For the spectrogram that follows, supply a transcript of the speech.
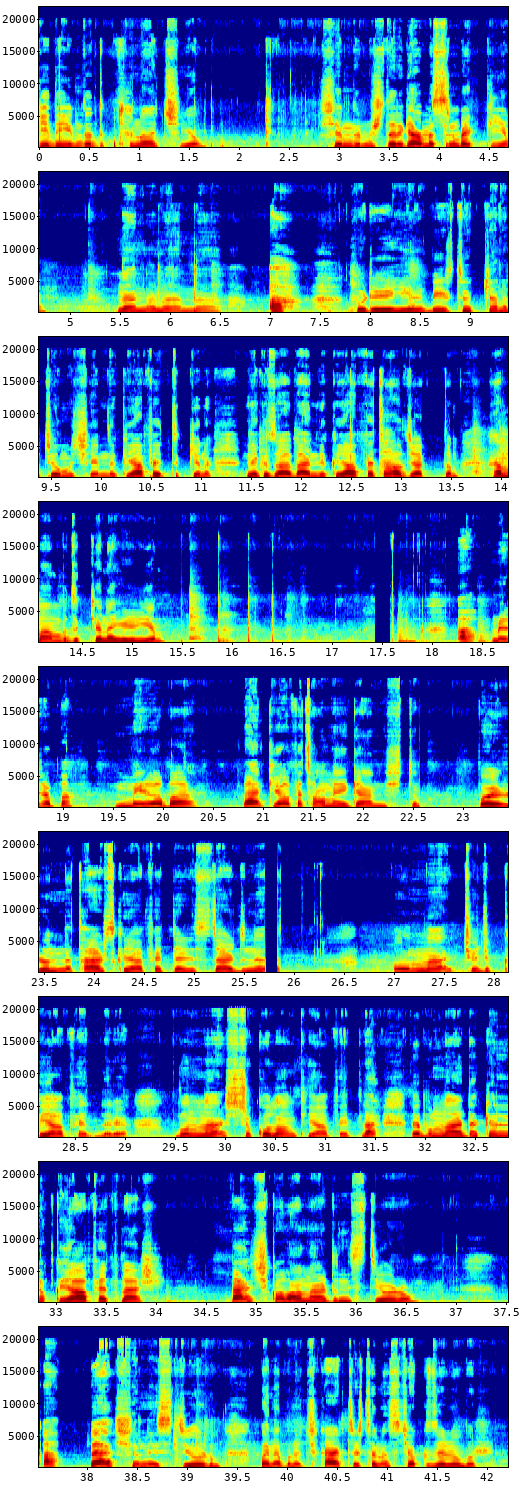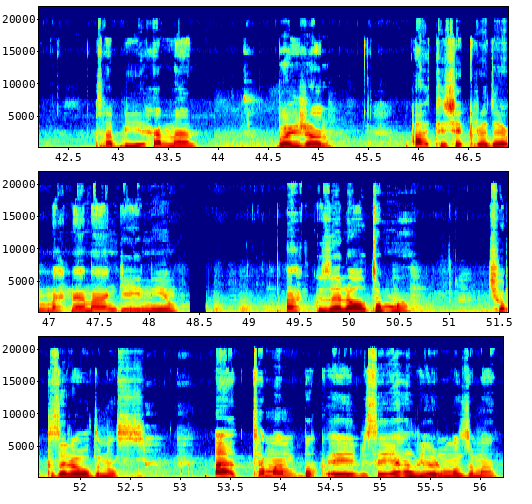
Gideyim de dükkanı açayım. Şimdi müşteri gelmesini bekleyeyim. Ne ne ne ne. Ah buraya yeni bir dükkan açılmış hem de kıyafet dükkanı. Ne güzel ben de kıyafet alacaktım. Hemen bu dükkana gireyim. Ah merhaba. Merhaba. Ben kıyafet almaya gelmiştim. Buyurun ne tarz kıyafetler isterdiniz? Onlar çocuk kıyafetleri. Bunlar şık olan kıyafetler ve bunlar da günlük kıyafetler. Ben şık olanlardan istiyorum. Ah ben şunu istiyorum. Bana bunu çıkartırsanız çok güzel olur. Tabii hemen. Buyurun. Ah teşekkür ederim. Ben hemen giyineyim. Ah güzel oldun mu? Çok güzel oldunuz. Ah, tamam bu elbiseyi alıyorum o zaman.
